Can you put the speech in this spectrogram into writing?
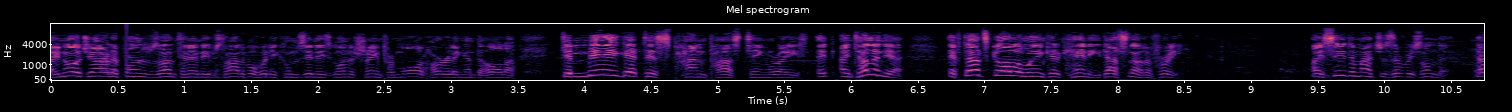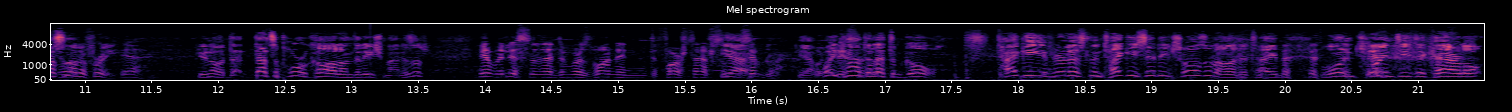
I know Jarlath Burns was on today and he was talking about when he comes in, he's going to try and promote hurling and the whole lot. They may get this hand pass thing right. It, I'm telling you, if that's Galway and Kilkenny, that's not a free. I see the matches every Sunday. That's not a free. Yeah. You know, that, that's a poor call on the Laois man, is it? Yeah, well, listen, and there was one in the first half, something yeah. similar. Yeah, why listen, can't they let them go? Taggy, if you're listening, Taggy said he throws it all the time. 120 to Carlow,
